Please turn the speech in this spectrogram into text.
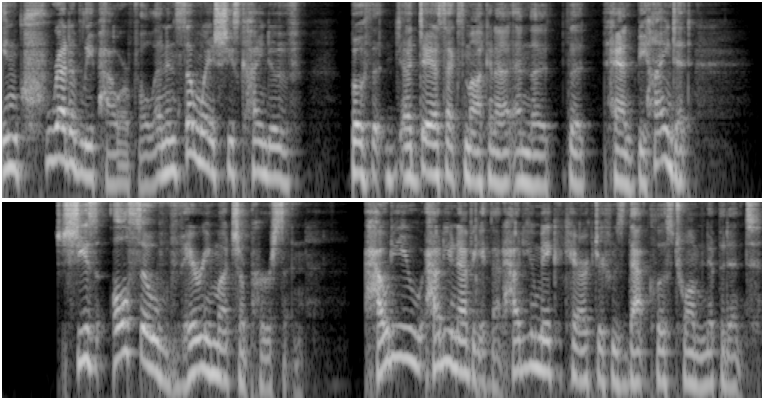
incredibly powerful. And in some ways, she's kind of both a deus ex machina and the, the hand behind it. She's also very much a person. How do you how do you navigate that? How do you make a character who's that close to omnipotent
